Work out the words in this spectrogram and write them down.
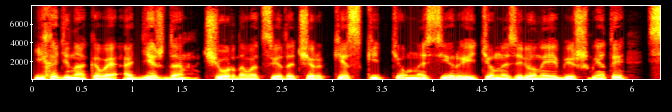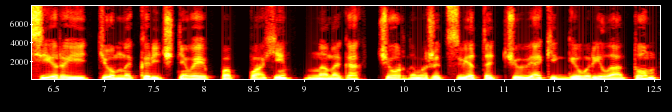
их одинаковая одежда, черного цвета черкески, темно-серые и темно-зеленые бешметы, серые и темно-коричневые папахи, на ногах черного же цвета чувяки говорила о том,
